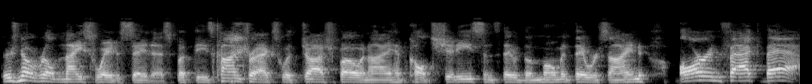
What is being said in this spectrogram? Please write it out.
There's no real nice way to say this, but these contracts with Josh Bowe and I have called shitty since they the moment they were signed are in fact bad.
